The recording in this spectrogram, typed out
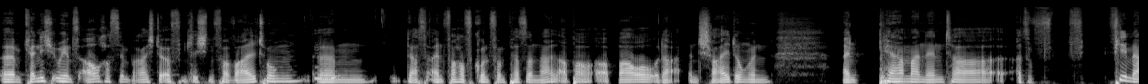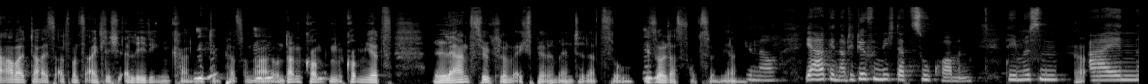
Ähm, Kenne ich übrigens auch aus dem Bereich der öffentlichen Verwaltung, mhm. ähm, dass einfach aufgrund von Personalabbau oder Entscheidungen ein permanenter, also viel mehr Arbeit da ist, als man es eigentlich erledigen kann mhm. mit dem Personal. Mhm. Und dann kommen, kommen jetzt Lernzyklen und Experimente dazu. Wie mhm. soll das funktionieren? Genau. Ja, genau. Die dürfen nicht dazukommen. Die müssen ja. ein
